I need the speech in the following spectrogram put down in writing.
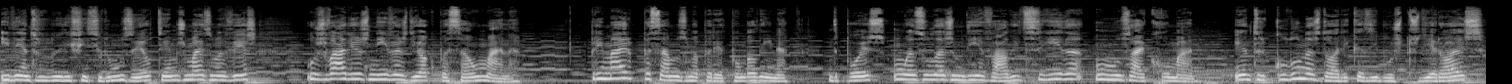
E dentro do edifício do museu temos, mais uma vez, os vários níveis de ocupação humana. Primeiro passamos uma parede pombalina, depois um azulejo medieval e de seguida um mosaico romano. Entre colunas dóricas e bustos de heróis,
